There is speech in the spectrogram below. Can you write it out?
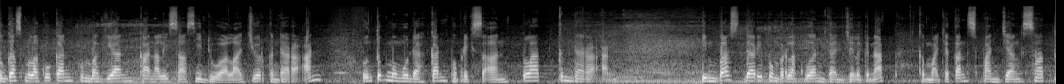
Tugas melakukan pembagian kanalisasi dua lajur kendaraan untuk memudahkan pemeriksaan plat kendaraan. Imbas dari pemberlakuan ganjil genap, kemacetan sepanjang 1,5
